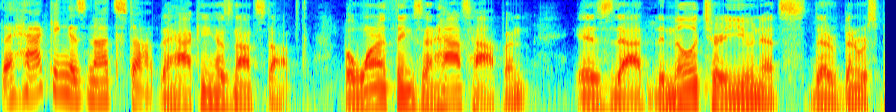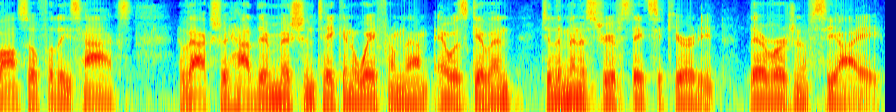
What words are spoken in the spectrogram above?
The hacking has not stopped. The hacking has not stopped. But one of the things that has happened is that the military units that have been responsible for these hacks have actually had their mission taken away from them and was given to the Ministry of State Security, their version of CIA.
